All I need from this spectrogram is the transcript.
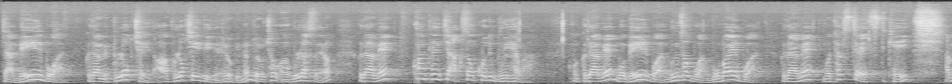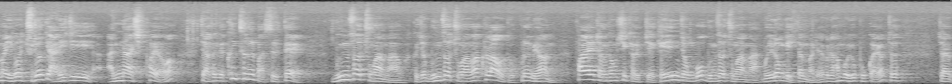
자 메일 보안, 그 다음에 블록체인, 아 블록체인도 있네요 여기는 저, 저 어, 몰랐어요. 그 다음에 컨텐츠 악성 코드 무해화, 그 다음에 뭐 메일 보안, 문서 보안, 모바일 보안, 그 다음에 뭐 텍스트 SDK 아마 이건 주력이 아니지 않나 싶어요. 자 근데 큰 틀을 봤을 때 문서 중앙화, 그죠? 문서 중앙화 클라우드. 그러면 파일 전송 시 결제, 개인정보 문서 중앙화, 뭐 이런 게 있단 말이에요. 그럼 한번 이거 볼까요? 저, 자,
